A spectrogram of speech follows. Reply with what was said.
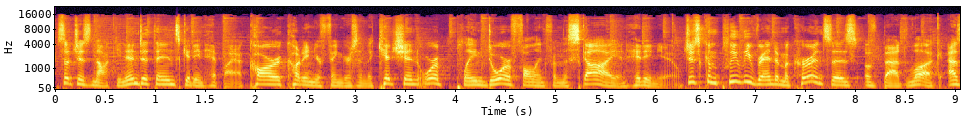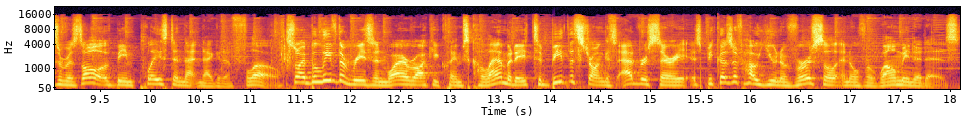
such as knocking into things, getting hit by a car, cutting your fingers in the kitchen, or a plane door falling from the sky and hitting you. Just completely random occurrences of bad luck as a result of being placed in that negative flow. So I believe the reason why Araki claims Calamity to be the strongest adversary is because of how universal and overwhelming it is.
